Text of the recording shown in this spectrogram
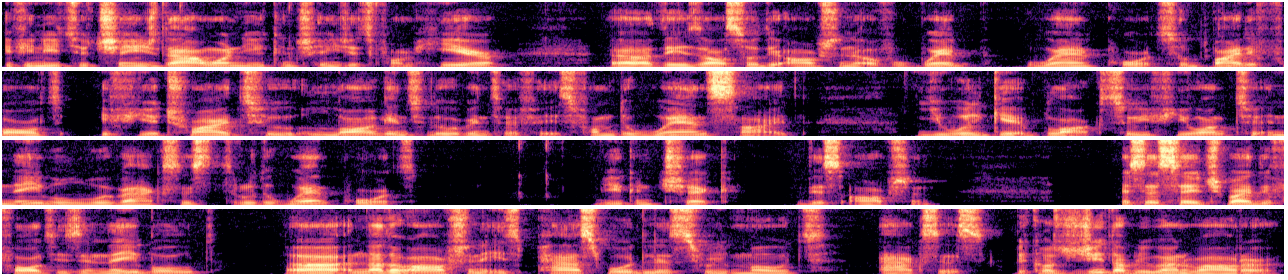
If you need to change that one, you can change it from here. Uh, there's also the option of web WAN port. So by default, if you try to log into the web interface from the WAN side, you will get blocked. So if you want to enable web access through the WAN port, you can check this option. SSH by default is enabled. Uh, another option is passwordless remote access because GWN router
